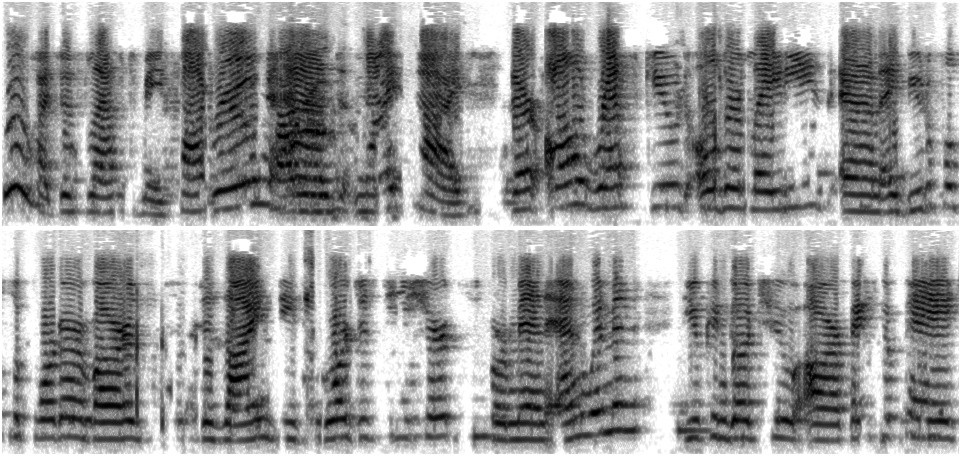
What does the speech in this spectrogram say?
whew, I just left me, Faru and Mai Tai. They're all rescued older ladies, and a beautiful supporter of ours designed these gorgeous t-shirts for men and women you can go to our Facebook page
